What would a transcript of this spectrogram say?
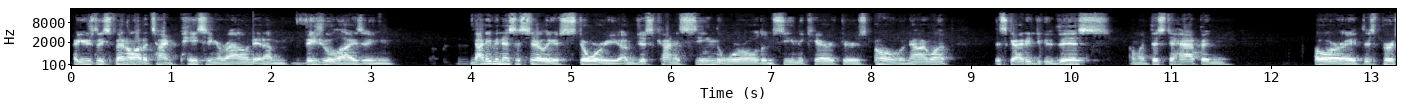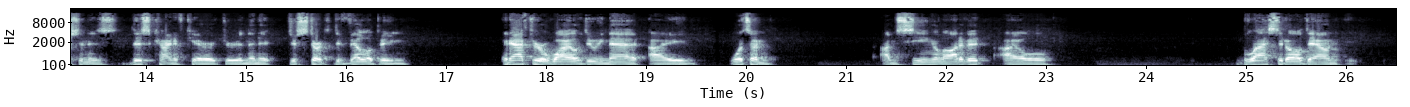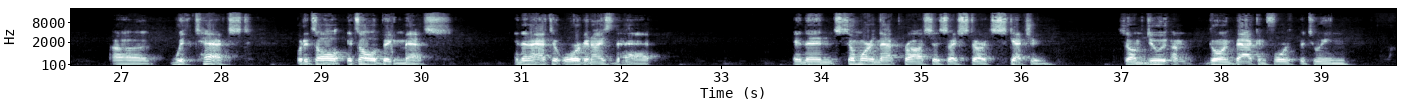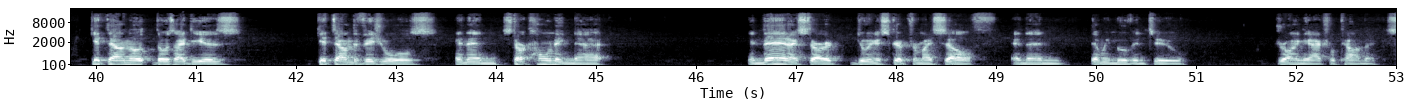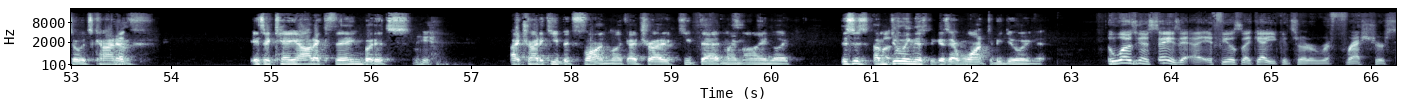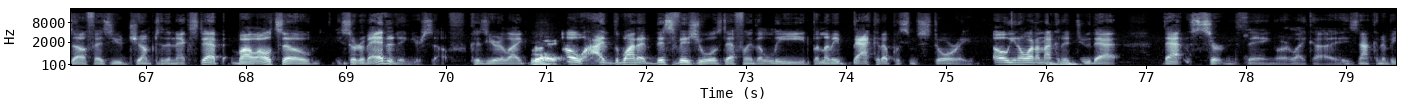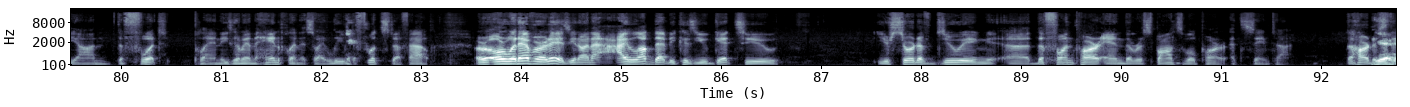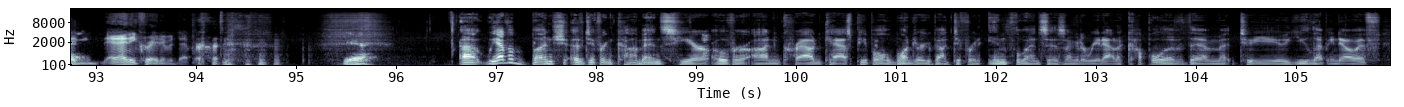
I usually spend a lot of time pacing around and I'm visualizing not even necessarily a story. I'm just kind of seeing the world. I'm seeing the characters. Oh, now I want this guy to do this. I want this to happen. All right, this person is this kind of character, and then it just starts developing. And after a while of doing that, I once I'm I'm seeing a lot of it, I'll blast it all down uh, with text, but it's all it's all a big mess. And then I have to organize that. And then somewhere in that process, I start sketching. So I'm doing I'm going back and forth between get down those ideas, get down the visuals, and then start honing that. And then I start doing a script for myself, and then then we move into drawing the actual comic. So it's kind That's- of it's a chaotic thing, but it's yeah. I try to keep it fun. Like I try to keep that in my mind. Like this is I'm doing this because I want to be doing it. What I was going to say is it feels like yeah you can sort of refresh yourself as you jump to the next step while also sort of editing yourself because you're like right. oh I want to this visual is definitely the lead but let me back it up with some story oh you know what I'm not mm-hmm. going to do that that certain thing or like uh, he's not going to be on the foot plan he's going to be on the hand planet so I leave the foot stuff out or or whatever it is, you know. And I, I love that because you get to you're sort of doing uh, the fun part and the responsible part at the same time. The hardest yeah. thing in any creative endeavor. yeah. Uh, we have a bunch of different comments here over on Crowdcast. People wondering about different influences. I'm going to read out a couple of them to you. You let me know if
